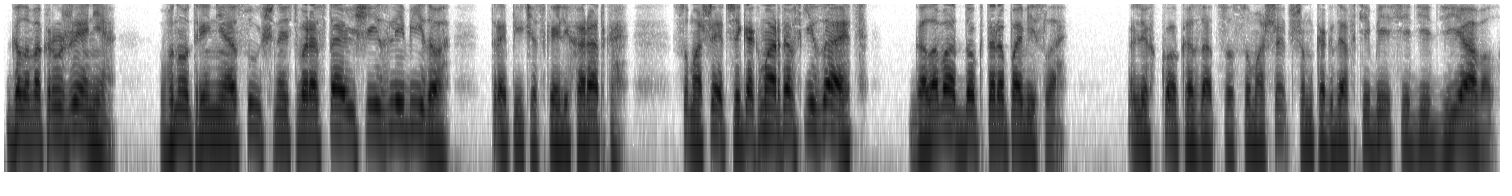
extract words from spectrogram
Головокружение. Внутренняя сущность, вырастающая из либидо. Тропическая лихорадка. Сумасшедший, как мартовский заяц. Голова доктора повисла. Легко казаться сумасшедшим, когда в тебе сидит дьявол.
